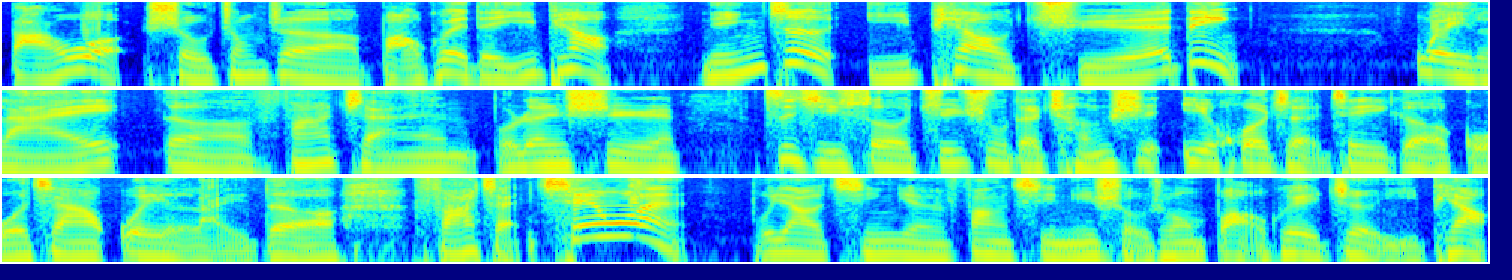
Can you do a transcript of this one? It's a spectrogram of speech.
把握手中这宝贵的一票，您这一票决定。未来的发展，不论是自己所居住的城市，亦或者这个国家未来的发展，千万不要轻言放弃你手中宝贵这一票。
